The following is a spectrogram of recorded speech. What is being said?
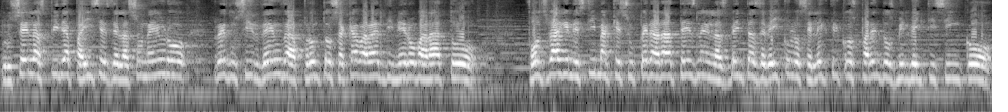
Bruselas pide a países de la zona euro reducir deuda, pronto se acabará el dinero barato. Volkswagen estima que superará a Tesla en las ventas de vehículos eléctricos para el 2025.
